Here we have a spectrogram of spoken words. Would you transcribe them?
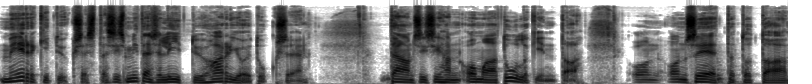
merkityksestä, siis miten se liittyy harjoitukseen, tämä on siis ihan omaa tulkintaa, on, on se, että tota,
